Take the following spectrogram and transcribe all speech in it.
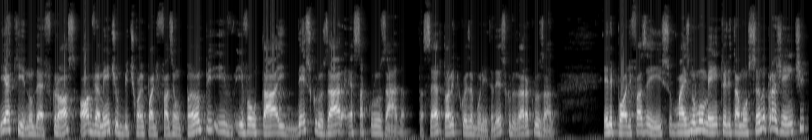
E aqui no Death Cross, obviamente o Bitcoin pode fazer um pump e, e, voltar e descruzar essa cruzada, tá certo? Olha que coisa bonita, descruzar a cruzada. Ele pode fazer isso, mas no momento ele está mostrando pra gente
